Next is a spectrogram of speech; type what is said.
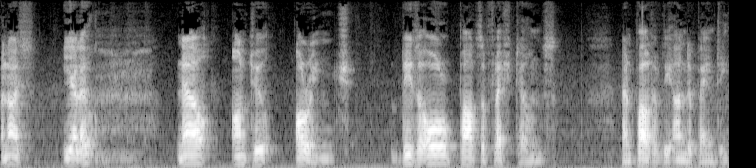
A nice yellow. Now onto orange. These are all parts of flesh tones and part of the underpainting.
